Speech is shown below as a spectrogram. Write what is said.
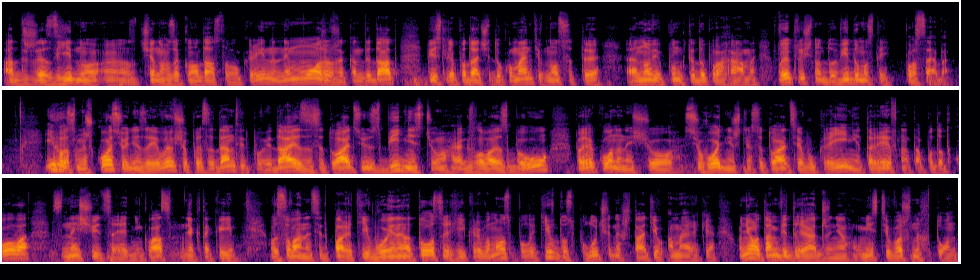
адже згідно е, чинного законодавства в Україні не може вже кандидат після подачі документів вносити е, нові пункти до програми, виключно до відомостей про себе. Ігор Смішко сьогодні заявив, що президент відповідає за ситуацію з бідністю. Екс-глава СБУ переконаний, що сьогоднішня ситуація в Україні тарифна та податкова знищує середній клас як такий. Висуванець від партії воїни АТО Сергій Кривонос полетів до Сполучених Штатів Америки. У нього там відрядження у місті Вашингтон.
